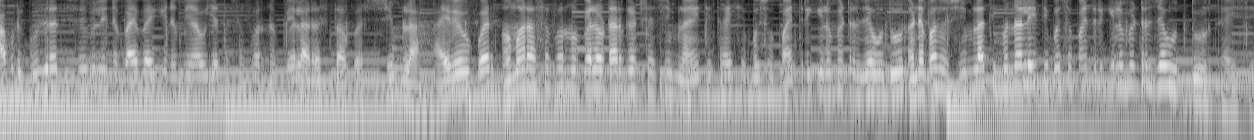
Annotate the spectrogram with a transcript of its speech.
આપણી ગુજરાતી ફેમિલીને બાય બાય કહીને અમે આવી જતા સફરના પહેલા રસ્તા ઉપર શિમલા હાઈવે ઉપર. અમારા સફરનો પહેલો ટાર્ગેટ છે શિમલા. અહીંથી થાય છે બસો પાંત્રીસ કિલોમીટર જેવું દૂર અને પાછું શિમલાથી મનાલીથી બસો પાંત્રીસ કિલોમીટર જેવું દૂર થાય છે.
